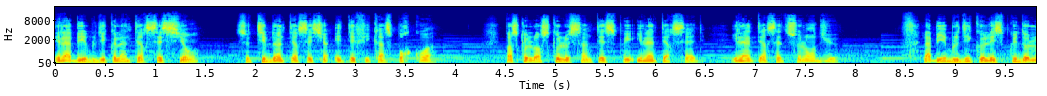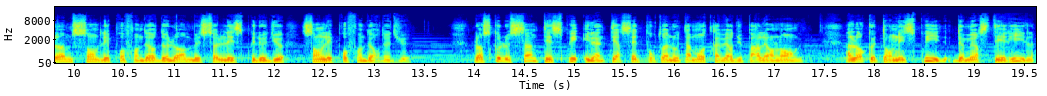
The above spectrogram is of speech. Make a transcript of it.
Et la Bible dit que l'intercession, ce type d'intercession est efficace. Pourquoi? Parce que lorsque le Saint-Esprit, il intercède, il intercède selon Dieu. La Bible dit que l'esprit de l'homme sonde les profondeurs de l'homme, mais seul l'esprit de Dieu sonde les profondeurs de Dieu. Lorsque le Saint-Esprit, il intercède pour toi, notamment au travers du parler en langue, alors que ton esprit demeure stérile,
